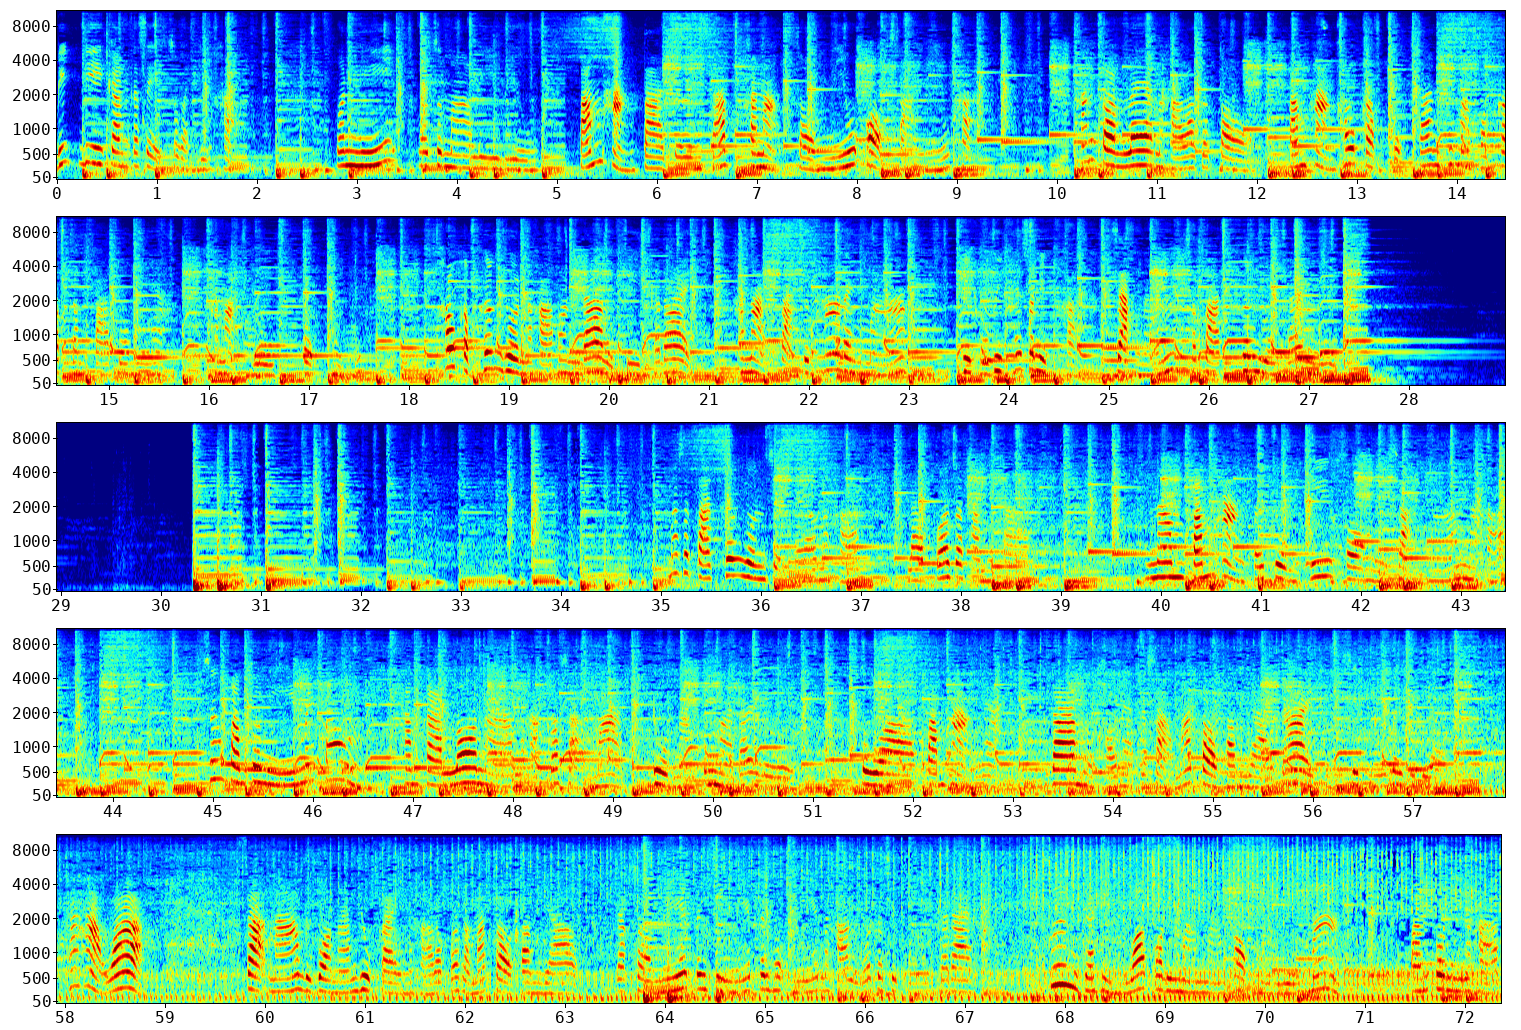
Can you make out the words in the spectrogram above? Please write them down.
บิ๊กดีการเกษตรสวัสดีค่ะ วันนี้เราจะมารีวิว ปั๊มหางตาเจริญทรัพย์ขนาด 2 นิ้วออก 3 นิ้วค่ะ ขั้นตอนแรกนะคะเราจะต่อปั๊มหางเข้ากับอกสั้นที่มาพร้อมกับจำปาตัวเมียขนาดดูอกหูเข้ากับเครื่องยนต์นะคะ Honda หรือจีนก็ได้ ขนาด 3.5 แรงม้าปิดหูปิดให้สนิทค่ะ จากนั้นสตาร์ทเครื่องยนต์ ตาร์ทเครื่องยนต์เสร็จแล้วนะคะ เราก็จะทำการนำปั๊มห่างไปจุ่มที่คลองหรือสระน้ำนะคะ ซึ่งปั๊มตัวนี้ไม่ต้องทำการล่อน้ำนะคะ ก็สามารถดูดน้ำขึ้นมาได้เลย ตัวปั๊มห่างเนี่ยด้ามของเขาเนี่ยจะสามารถต่อความยาวได้ถึง 10 เมตรเลยทีเดียว ถ้าหากว่าสระน้ำหรือบ่อน้ำอยู่ไกลนะคะ เราก็สามารถต่อความยาว จาก 2 เมตรเป็น 4 เมตรเป็น 6 เมตรนะคะ หรือว่าจะ 10 เมตรก็ได้ค่ะซึ่งจะเห็นว่าปริมาณน้ำออกมาเยอะมากปั๊มตัวนี้นะคะ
